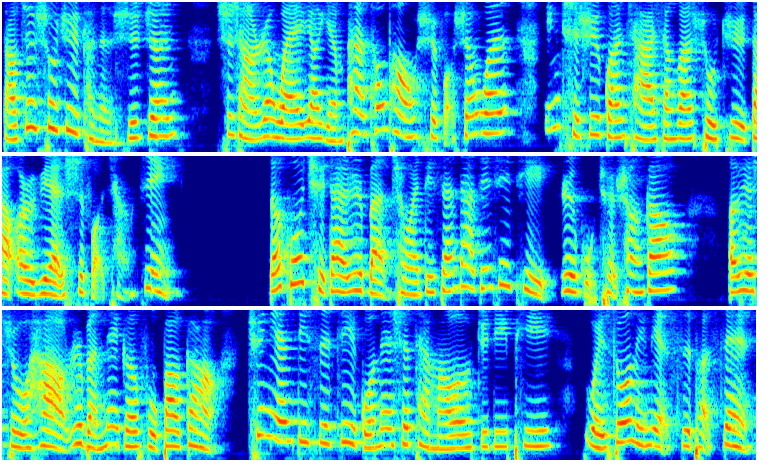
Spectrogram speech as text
导致数据可能失真。市场认为要研判通膨是否升温，应持续观察相关数据到二月是否强劲。德国取代日本成为第三大经济体，日股却创高。二月十五号，日本内阁府报告，去年第四季国内生产毛额 GDP 萎缩零点四 percent，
